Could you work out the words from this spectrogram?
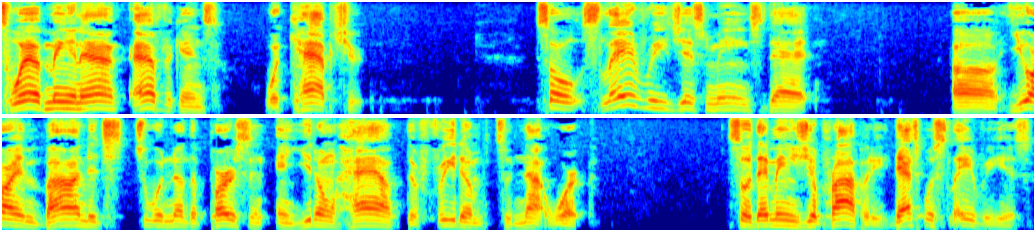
12 million Af- Africans were captured. So slavery just means that uh, you are in bondage to another person and you don't have the freedom to not work. So that means your property. That's what slavery is.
